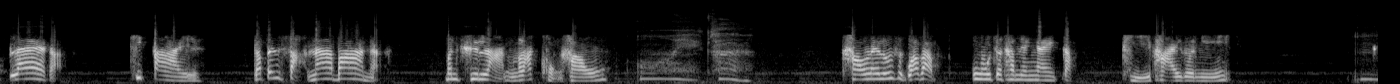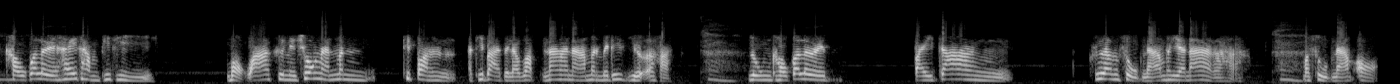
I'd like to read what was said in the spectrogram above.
พแรกอะที่ตาย แล้วเป็นสระหน้าบ้านอะมันคือหลานรักของเขาโอ้ยค่ะ เขาเลยรู้สึกว่าแบบกูจะทำยังไงกับผีพายตัวนี้อืมเขาก็เลยให้ทำพิธี บอกว่าคือในช่วงนั้นมัน ที่ปอนอธิบายไปแล้วว่าหน้าน้ำมันไม่ได้เยอะอะค่ะ ค่ะ ลุงเขาก็เลยไปจ้างเครื่องสูบน้ำพญานาคอะค่ะ ค่ะ มาสูบน้ำออก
